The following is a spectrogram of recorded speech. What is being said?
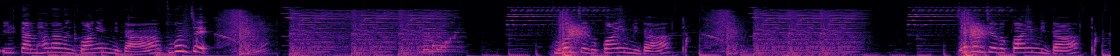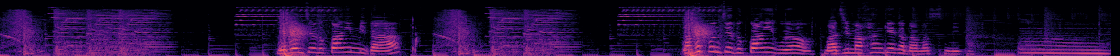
일단 하나는 꽝입니다. 두 번째! 두 번째도 꽝입니다. 세 번째도 꽝입니다. 네 번째도 꽝입니다. 다섯 번째도 꽝이고요. 마지막 한 개가 남았습니다. 음...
